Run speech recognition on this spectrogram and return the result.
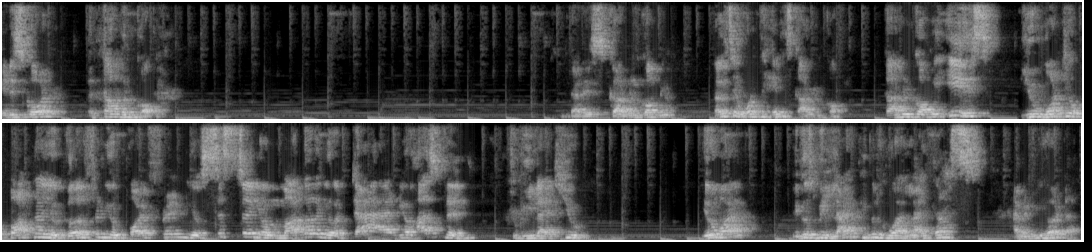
it is called the carbon copy. That is carbon copy. Now you say, what the hell is carbon copy? Carbon copy is you want your partner, your girlfriend, your boyfriend, your sister, your mother, your dad, your husband to be like you. You know why? Because we like people who are like us. Haven't we heard that?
